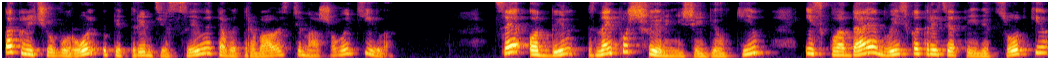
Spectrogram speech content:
та ключову роль у підтримці сили та витривалості нашого тіла. Це один з найпоширеніших білків і складає близько 30%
